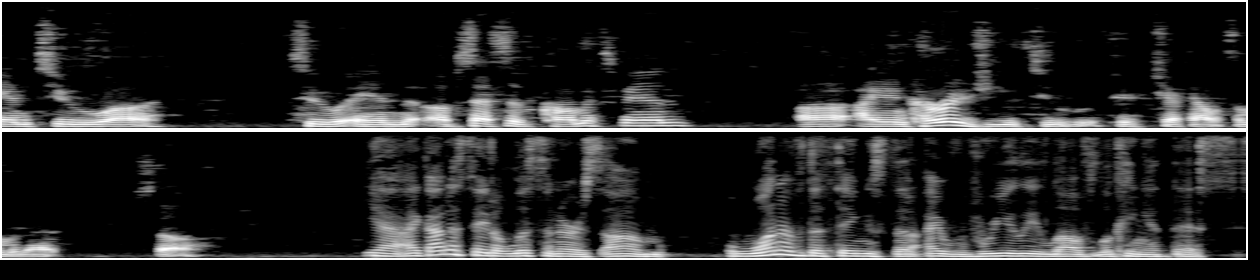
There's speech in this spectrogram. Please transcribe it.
and to uh, to an obsessive comics fan, uh, I encourage you to to check out some of that stuff. Yeah, I got to say to listeners, um, one of the things that I really love looking at this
